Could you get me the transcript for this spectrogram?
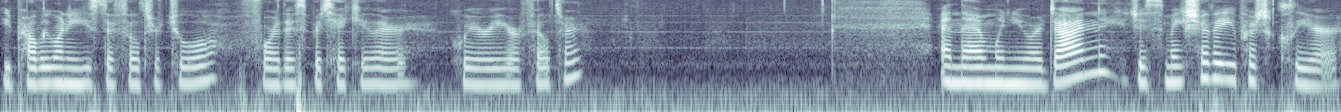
You'd probably want to use the filter tool for this particular query or filter. And then when you are done, just make sure that you push clear.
